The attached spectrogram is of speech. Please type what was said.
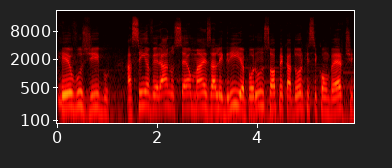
Eu vos digo, Assim haverá no céu mais alegria por um só pecador que se converte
